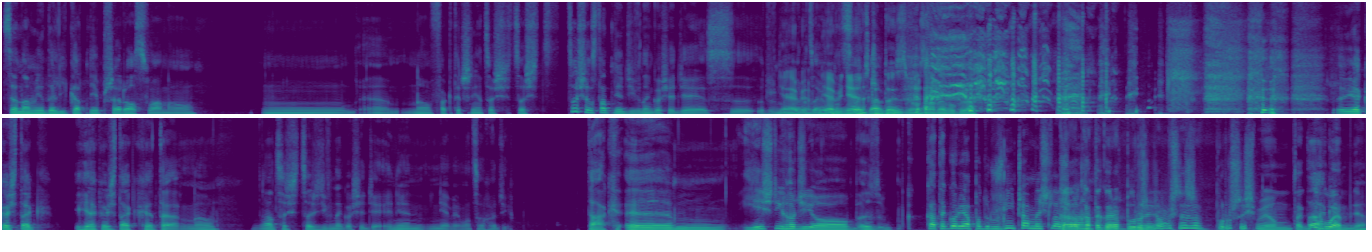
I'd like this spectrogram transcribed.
cena mnie delikatnie przerosła. No. Mm, e, no faktycznie coś, coś, coś ostatnio dziwnego się dzieje z różnego nie rodzaju wiem, nie, nie wiem, z czym to jest związane w ogóle. jakoś tak, jakoś tak ten, no, no coś, coś dziwnego się dzieje. Nie, nie wiem o co chodzi. Tak. jeśli chodzi o kategoria podróżnicza, myślę, że. Kategoria podróżnicza, myślę, że poruszyliśmy ją tak, tak. dogłębnie.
